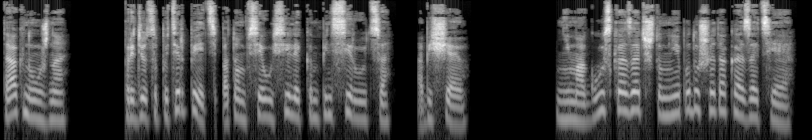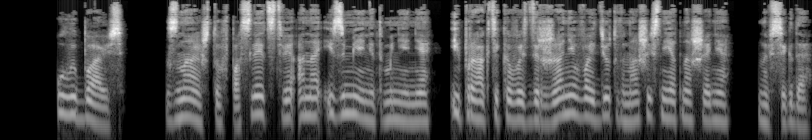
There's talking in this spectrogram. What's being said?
Так нужно. Придется потерпеть, потом все усилия компенсируются, обещаю. Не могу сказать, что мне по душе такая затея. Улыбаюсь, зная, что впоследствии она изменит мнение, и практика воздержания войдет в наши с ней отношения навсегда.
